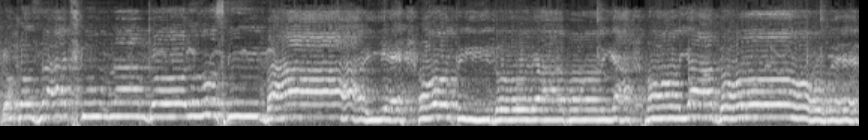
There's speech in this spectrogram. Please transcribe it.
Pro kozačku nám boju zpívaje, oj ty dora moja, moja dole.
